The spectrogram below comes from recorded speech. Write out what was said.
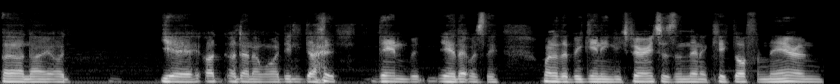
Uh, no, I, yeah, I, I don't know why I didn't go then, but yeah, that was the one of the beginning experiences, and then it kicked off from there, and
